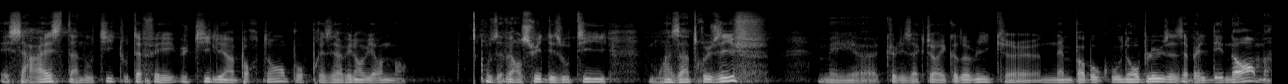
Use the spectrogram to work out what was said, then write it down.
et ça reste un outil tout à fait utile et important pour préserver l'environnement. Vous avez ensuite des outils moins intrusifs, mais euh, que les acteurs économiques euh, n'aiment pas beaucoup non plus, ça s'appelle des normes.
